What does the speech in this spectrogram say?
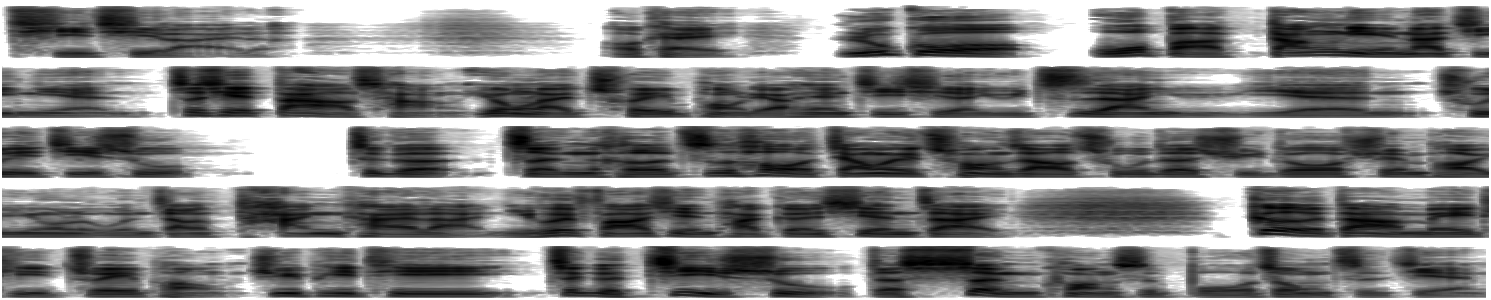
提起来了。OK。如果我把当年那几年这些大厂用来吹捧聊天机器人与自然语言处理技术这个整合之后，将会创造出的许多炫炮应用的文章摊开来，你会发现它跟现在各大媒体追捧 GPT 这个技术的盛况是伯仲之间。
